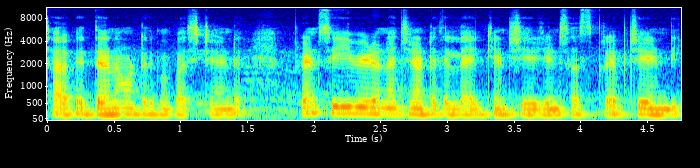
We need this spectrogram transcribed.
చాలా పెద్దగానే ఉంటుంది మా బస్ స్టాండ్. ఫ్రెండ్స్ ఈ వీడియో నచ్చినట్టయితే లైక్ చేయండి షేర్ చేయండి సబ్స్క్రైబ్ చేయండి.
